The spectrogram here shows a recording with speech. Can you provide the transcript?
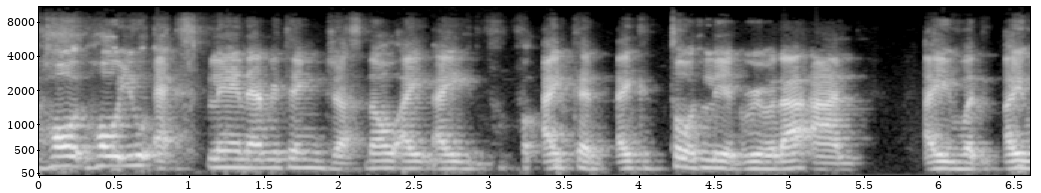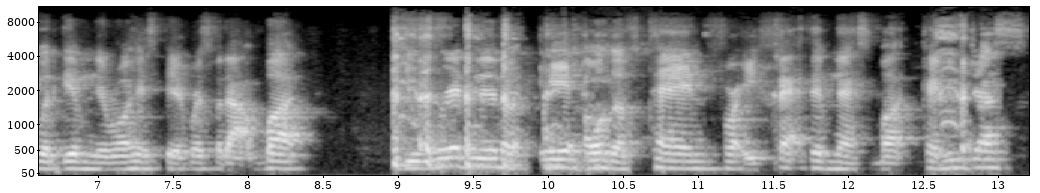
how how you explain everything just now, I I I could I could totally agree with that, and I would I would give Nero his papers for that. But you rated it an eight out of ten for effectiveness. But can you just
